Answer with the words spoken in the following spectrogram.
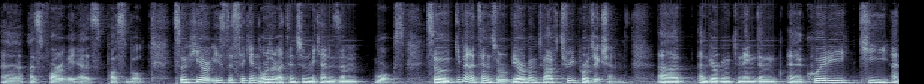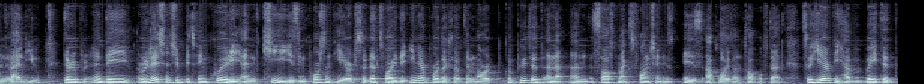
uh, as far away as possible. So here is the second order attention mechanism works. So given a tensor, we are going to have three projections uh, and we are going to name them uh, query, key, and value. The, uh, the relationship between query and key is important here, so that's why the inner product of them are computed and, and a softmax function is, is applied on top of that. So here we have weighted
